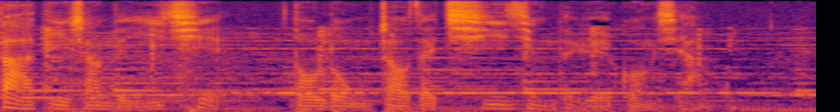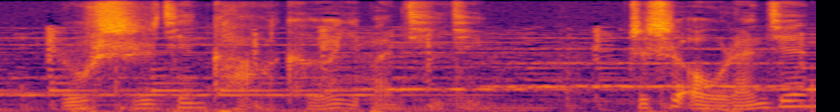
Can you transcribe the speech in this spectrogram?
大地上的一切都笼罩在凄静的月光下。如时间卡壳一般寂静，只是偶然间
